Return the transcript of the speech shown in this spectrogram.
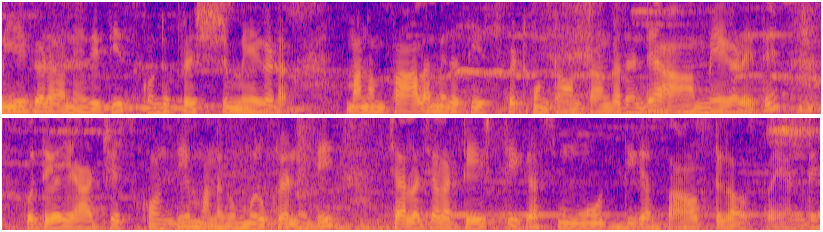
మేగడ అనేది తీసుకోండి ఫ్రెష్ మేగడ. మనం పాల మీద తీసి పెట్టుకుంటూ ఉంటాం కదండి ఆ మేగడైతే కొద్దిగా యాడ్ చేసుకోండి. మనకు మురుకులు అనేది చాలా చాలా టేస్టీగా స్మూత్గా సాఫ్ట్గా వస్తాయండి.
